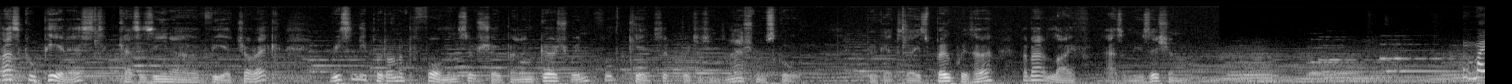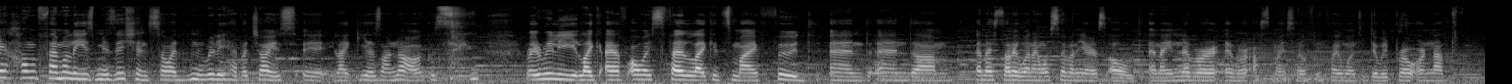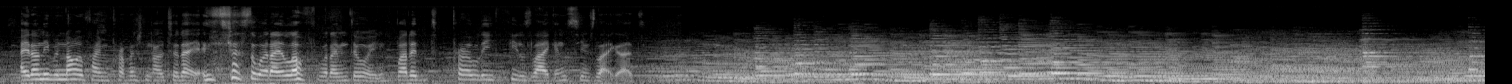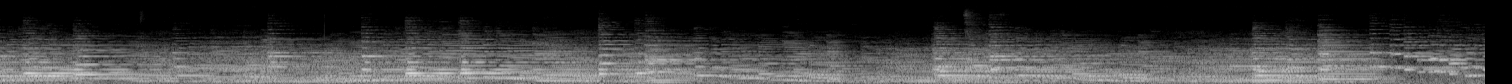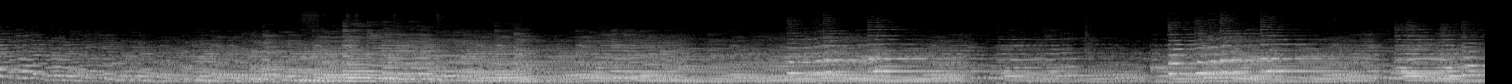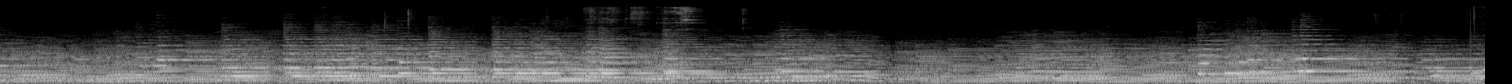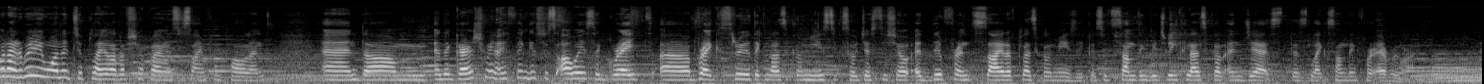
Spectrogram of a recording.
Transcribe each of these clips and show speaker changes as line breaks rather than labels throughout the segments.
Classical pianist Katarzyna Wieczorek recently put on a performance of Chopin and Gershwin for the kids at British International School. Phuket Today spoke with her about life as a musician.
My home family is musicians, so I didn't really have a choice, uh, like yes or no, because I really like I've always felt like it's my food, and and um, and I started when I was seven years old, and I never ever asked myself if I want to do it pro or not. I don't even know if I'm professional today. It's just what I love, what I'm doing. But it probably feels like and seems like that. I really wanted to play a lot of Chopin since I'm from Poland. And, um, and the Gershwin, I think, is just always a great uh, breakthrough the classical music. So just to show a different side of classical music, because it's something between classical and jazz. There's like something for everyone.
